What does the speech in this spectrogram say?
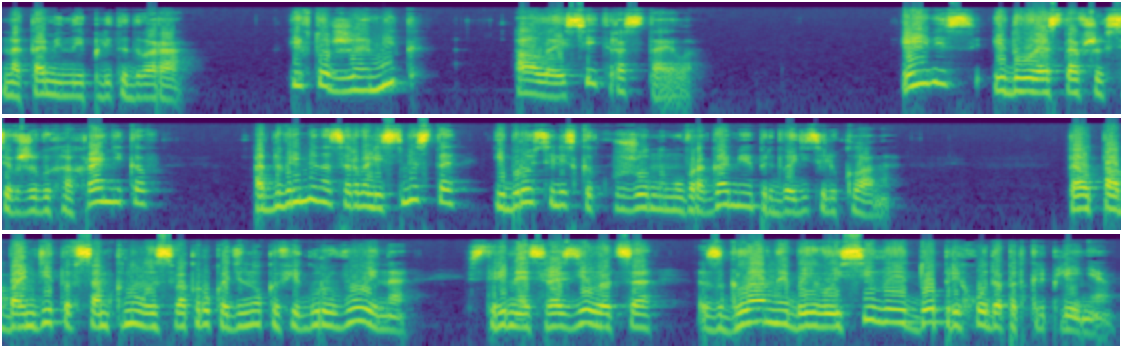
на каменные плиты двора. И в тот же миг алая сеть растаяла. Эвис и двое оставшихся в живых охранников одновременно сорвались с места и бросились к окруженному врагами предводителю клана. Толпа бандитов сомкнулась вокруг одинокой фигуры воина, стремясь разделаться с главной боевой силой до прихода подкрепления.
